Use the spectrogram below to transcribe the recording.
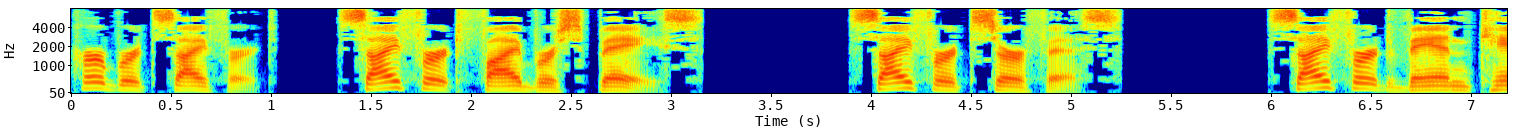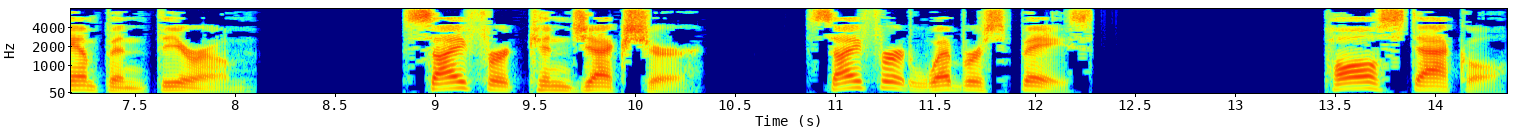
Herbert Seifert. Seifert fiber space. Seifert surface. Seifert van Kampen theorem. Seifert conjecture. Seifert-Weber space. Paul Stäckel,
